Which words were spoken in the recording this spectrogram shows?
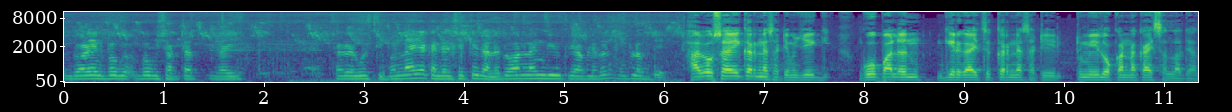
डोळ्याने बघू बघू शकतात गाई सगळ्या गोष्टी. पण नाही एखाद्याला शक्य झालं तर ऑनलाईन बी विक्री आपल्याकडे उपलब्ध आहे. हा व्यवसाय करण्यासाठी म्हणजे गि- गोपालन गिरगायचं करण्यासाठी तुम्ही लोकांना काय सल्ला द्याल?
